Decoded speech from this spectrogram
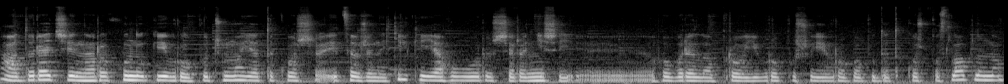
А, до речі, на рахунок Європи, чому я також, і це вже не тільки я говорю, ще раніше е, говорила про Європу, що Європа буде також послаблена.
